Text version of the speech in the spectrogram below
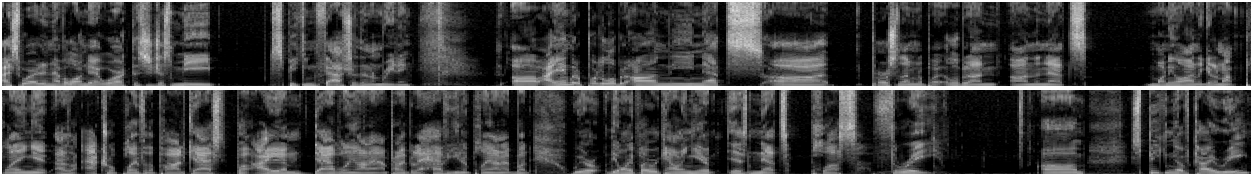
I swear I didn't have a long day at work. This is just me speaking faster than I'm reading. Uh, I am going to put a little bit on the Nets. Uh, personally, I'm going to put a little bit on on the Nets money line. Again, I'm not playing it as an actual play for the podcast, but I am dabbling on it. I'm probably going to have a unit play on it, but we're the only play we're counting here is Nets plus three. Um, speaking of Kyrie,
